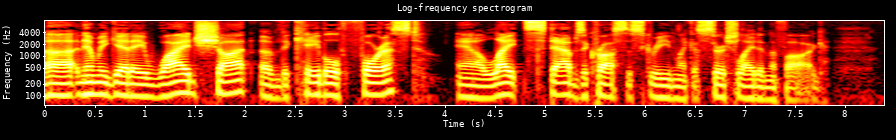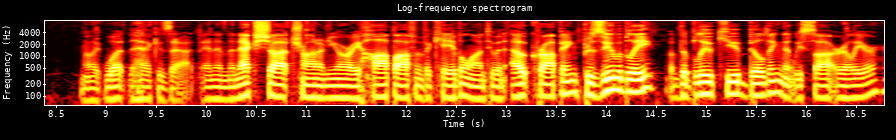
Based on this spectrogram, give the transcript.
Uh, and then we get a wide shot of the cable forest, and a light stabs across the screen like a searchlight in the fog. We're like, what the heck is that? And in the next shot, Tron and Yori hop off of a cable onto an outcropping, presumably of the blue cube building that we saw earlier.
